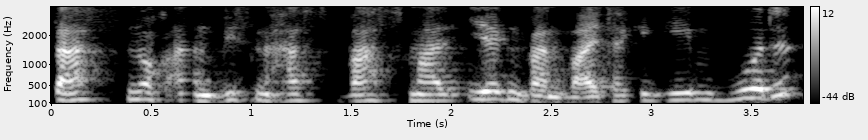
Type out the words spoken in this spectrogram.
das noch an Wissen hast, was mal irgendwann weitergegeben wurde.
